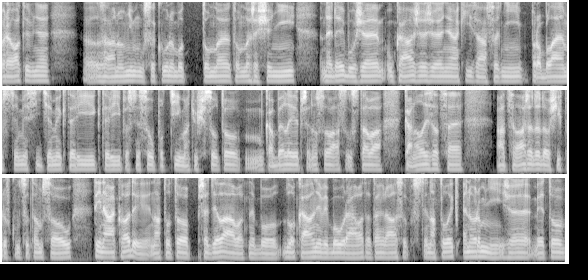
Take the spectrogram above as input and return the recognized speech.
relativně eh, zánovním úseku nebo tomhle, tomhle řešení, nedej bože, ukáže, že je nějaký zásadní problém s těmi sítěmi, který, který prostě jsou pod tím, ať už jsou to kabely, přenosová soustava, kanalizace, a celá řada dalších prvků, co tam jsou, ty náklady na toto předělávat nebo lokálně vybourávat a tak dále jsou prostě natolik enormní, že je to,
